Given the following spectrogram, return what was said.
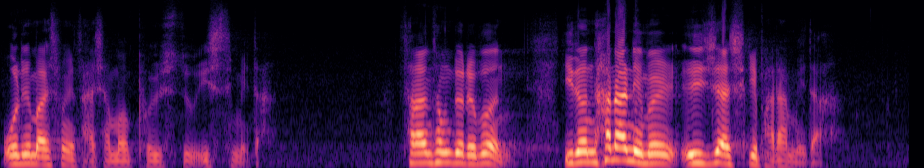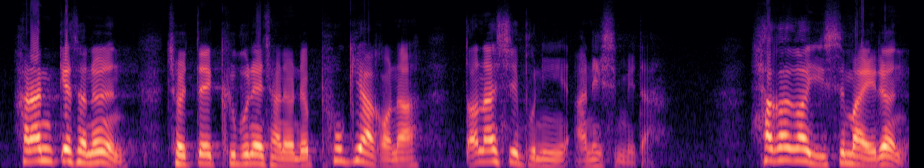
오늘 말씀에 다시 한번 볼 수 있습니다. 사랑하는 성도 여러분, 이런 하나님을 의지하시기 바랍니다. 하나님께서는 절대 그분의 자녀를 포기하거나 떠나실 분이 아니십니다. 하가가 이스마엘은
